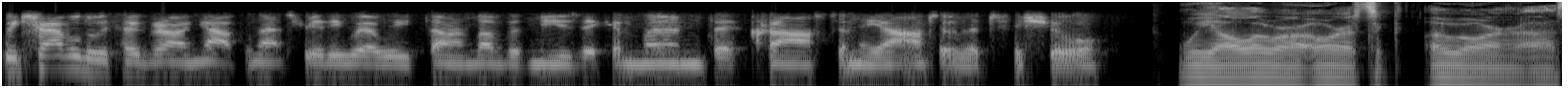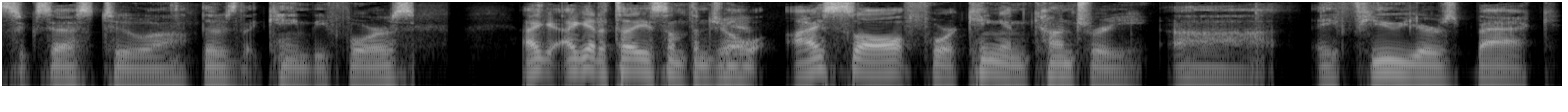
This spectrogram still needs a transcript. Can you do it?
we traveled with her growing up, and that's really where we fell in love with music and learned the craft and the art of it for sure. We all owe our, owe our, owe our uh, success to uh, those that came before us. I, I got to tell you something, Joel. Yeah. I saw for King and Country uh, a few years back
